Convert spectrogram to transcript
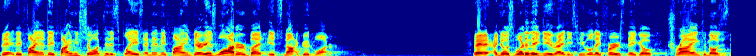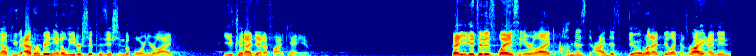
they, they find that they finally show up to this place and then they find there is water, but it's not good water. Right? I notice what do they do, right? These people, they first they go crying to Moses. Now, if you've ever been in a leadership position before in your life, you can identify, can't you? Right? You get to this place and you're like, I'm just, I'm just doing what I feel like is right. And then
